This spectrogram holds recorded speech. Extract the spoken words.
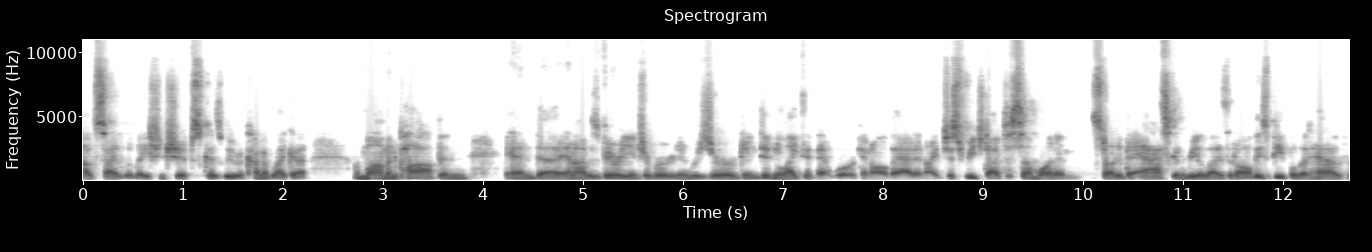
outside relationships because we were kind of like a a mom and pop and and uh, and I was very introverted and reserved and didn't like to network and all that and I just reached out to someone and started to ask and realize that all these people that have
